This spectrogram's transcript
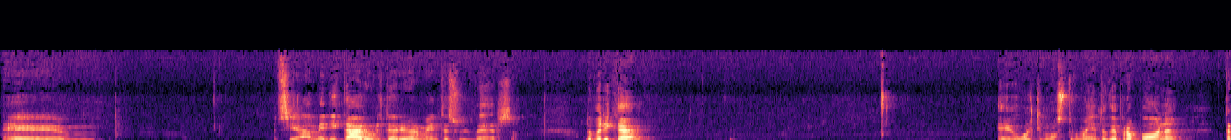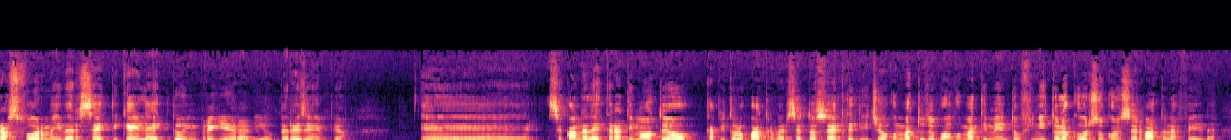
Ehm, sì, a meditare ulteriormente sul verso. Dopodiché, è ultimo strumento che propone, trasforma i versetti che hai letto in preghiera a Dio. Per esempio, eh, seconda lettera a Timoteo, capitolo 4, versetto 7, dice ho combattuto il buon combattimento, ho finito la corsa, ho conservato la fede.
